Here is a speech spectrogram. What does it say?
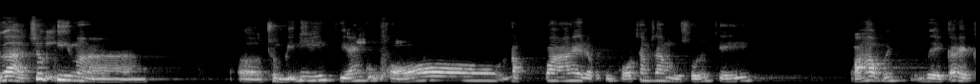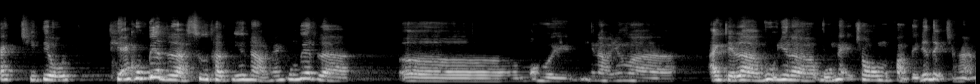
Thực ra trước khi mà uh, chuẩn bị đi thì anh cũng có đọc qua hay là cũng có tham gia một số những cái khóa học ấy về các cái cách chi tiêu ấy. Thì anh không biết là sự thật như nào anh không biết là uh, mọi người như nào nhưng mà anh thấy là vụ như là bố mẹ cho một khoản tiền nhất định chẳng hạn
